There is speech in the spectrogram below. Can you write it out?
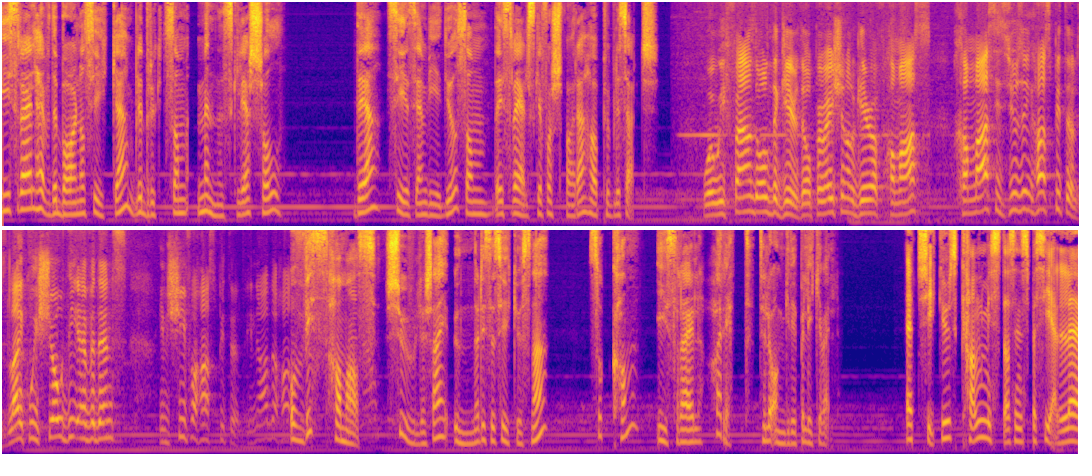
Israel hevder barn og syke blir brukt som menneskelige skjold. Det sies i en video som det israelske forsvaret har publisert. Where we found all the gear, the operational gear of Hamas. Hamas is using hospitals, like we showed the evidence in Shifa Hospital. In hospitals. Og hvis Hamas skjuler seg under disse sykehusene, så kan Israel ha rett til å angripe likevel. Et sykehus kan miste sin spesielle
